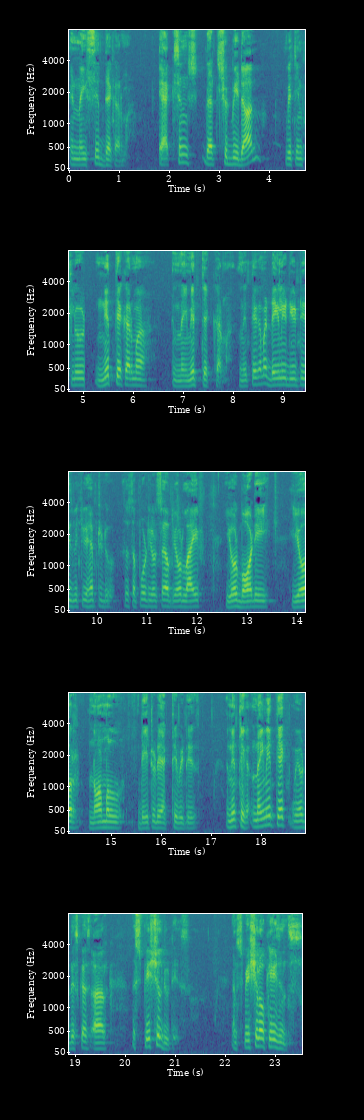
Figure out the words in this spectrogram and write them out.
and Naisiddha karma. Actions that should be done, which include Nitya karma and Naimitya karma. Nitya karma, daily duties which you have to do. So support yourself, your life, your body, your normal day-to-day activities. Nitya, Naimitya, we have discussed, are the special duties and special occasions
